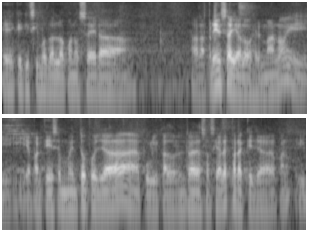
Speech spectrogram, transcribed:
eh, que quisimos darlo a conocer a, la prensa y a los hermanos y, a partir de ese momento pues ya publicado en redes sociales para que ya, bueno, ir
